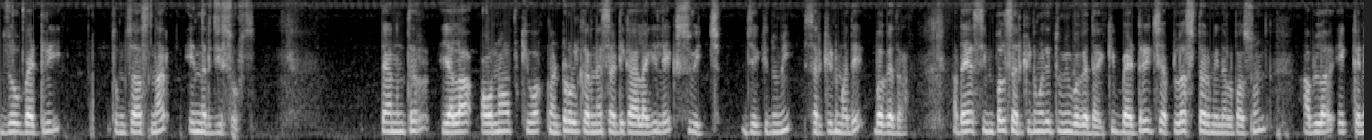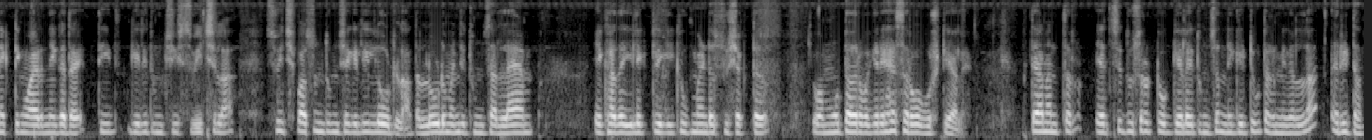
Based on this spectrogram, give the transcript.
जो बॅटरी तुमचा असणार एनर्जी सोर्स त्यानंतर याला ऑन ऑफ किंवा कंट्रोल करण्यासाठी काय लागेल? एक स्विच जे की तुम्ही सर्किटमध्ये बघत आहात आता या सिंपल सर्किटमध्ये तुम्ही बघत आहे की बॅटरीच्या प्लस टर्मिनलपासून आपलं एक कनेक्टिंग वायर निघत आहे. ती गेली तुमची स्विचला स्विचपासून तुमच्या गेली लोडला आता लोड म्हणजे तुमचा लॅम्प एखादं इलेक्ट्रिक इक्विपमेंट असू शकतं किंवा मोटर वगैरे ह्या सर्व गोष्टी आल्या. त्यानंतर याचे दुसरं टोक गेलं आहे तुमचं निगेटिव्ह टर्मिनलला रिटर्न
